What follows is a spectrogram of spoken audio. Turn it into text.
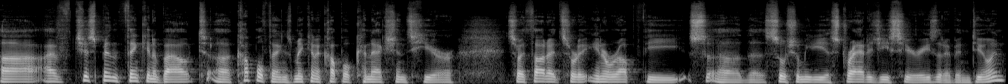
uh, I've just been thinking about a couple things, making a couple connections here. So, I thought I'd sort of interrupt the uh, the social media strategy series that I've been doing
